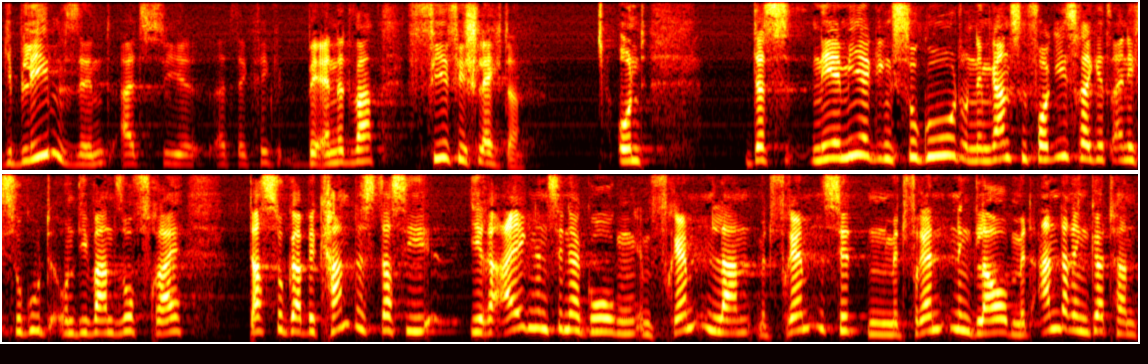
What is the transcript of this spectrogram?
geblieben sind, als, sie, als der Krieg beendet war, viel, viel schlechter. Und das Nehemiah ging so gut und dem ganzen Volk Israel geht es eigentlich so gut und die waren so frei, dass sogar bekannt ist, dass sie ihre eigenen Synagogen im fremden Land mit fremden Sitten, mit fremden Glauben, mit anderen Göttern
